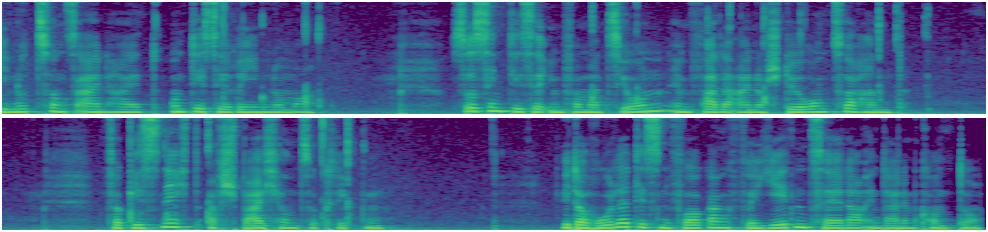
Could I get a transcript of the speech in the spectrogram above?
die Nutzungseinheit und die Seriennummer. So sind diese Informationen im Falle einer Störung zur Hand. Vergiss nicht, auf Speichern zu klicken. Wiederhole diesen Vorgang für jeden Zähler in deinem Konto.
